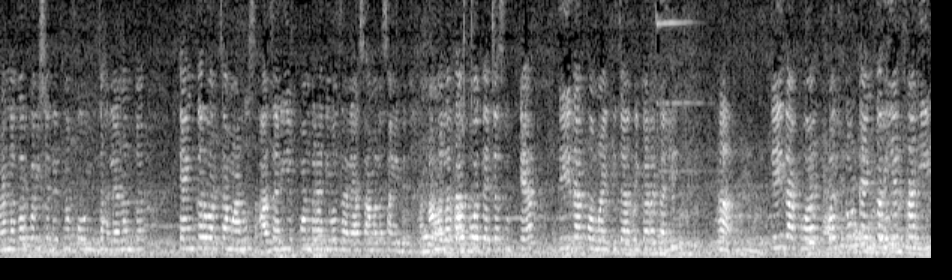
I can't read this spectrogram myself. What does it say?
हा नगर परिषदेतनं फोन झाल्यानंतर टँकरवरचा माणूस आजारी एक पंधरा दिवस झाले असं आम्हाला सांगितलं. आम्हाला दाखवा त्याच्या सुट्ट्या तेही दाखवा माहितीच्या अधिकाराखाली. हा. तेही दाखवा. बरं तो टँकर येत नाही.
